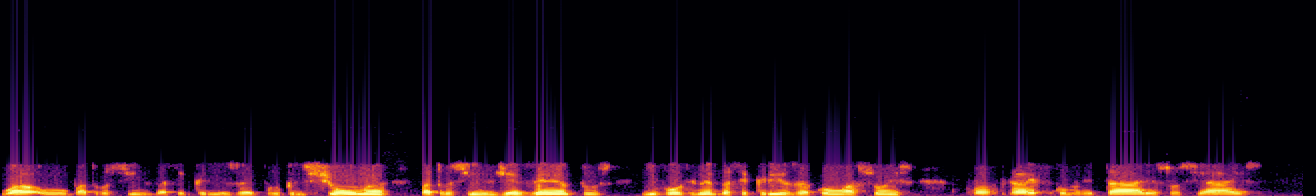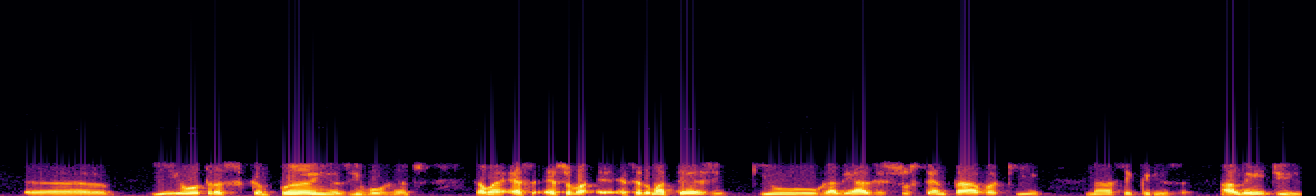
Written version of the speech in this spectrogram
o, o, patrocínio da Secrisa para o Criciúma, patrocínio de eventos, envolvimento da Secrisa com ações locais, comunitárias, sociais uh, e outras campanhas, envolvimentos. Então, essa, essa, é essa era uma tese que o Galeazzi sustentava aqui na Secrisa, além de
